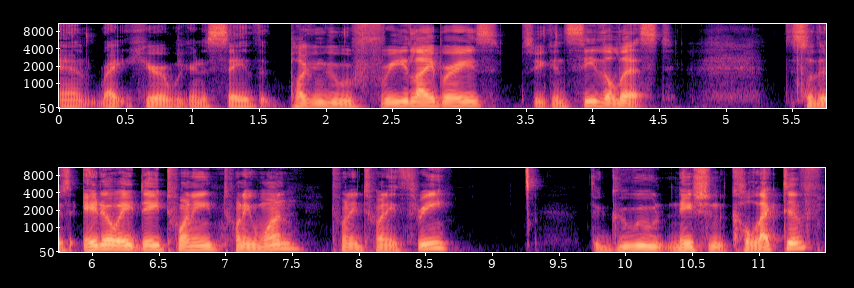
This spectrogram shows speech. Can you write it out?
And right here, we're going to say the Plugin Guru free libraries. So you can see the list. So there's 808 Day 2021, 2023, the Guru Nation Collective,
